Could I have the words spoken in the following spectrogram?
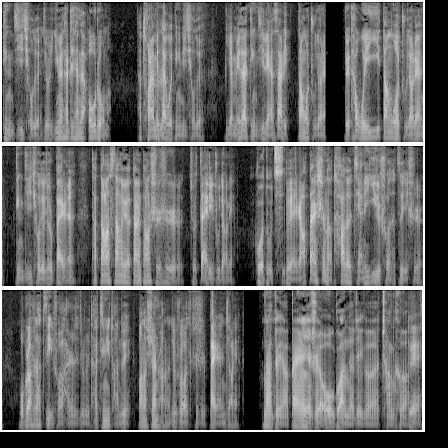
顶级球队，就是因为他之前在欧洲嘛。他从来没带过顶级球队，也没在顶级联赛里当过主教练。对他唯一当过主教练顶级球队就是拜仁，他当了三个月，但是当时是就是代理主教练，过渡期。对，然后但是呢，他的简历一直说他自己是，我不知道是他自己说的还是就是他经纪团队帮他宣传的，就是说这是拜仁教练。那对啊，拜仁也是欧冠的这个常客。对，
